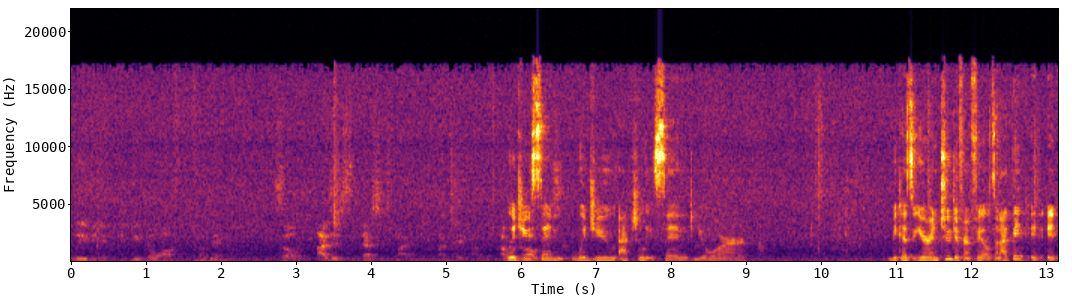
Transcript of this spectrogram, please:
believe in you and you go off from there. So I just, that's just my, my take on it. I Would you send, say- would you actually send your, because you're in two different fields, and I think it, it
